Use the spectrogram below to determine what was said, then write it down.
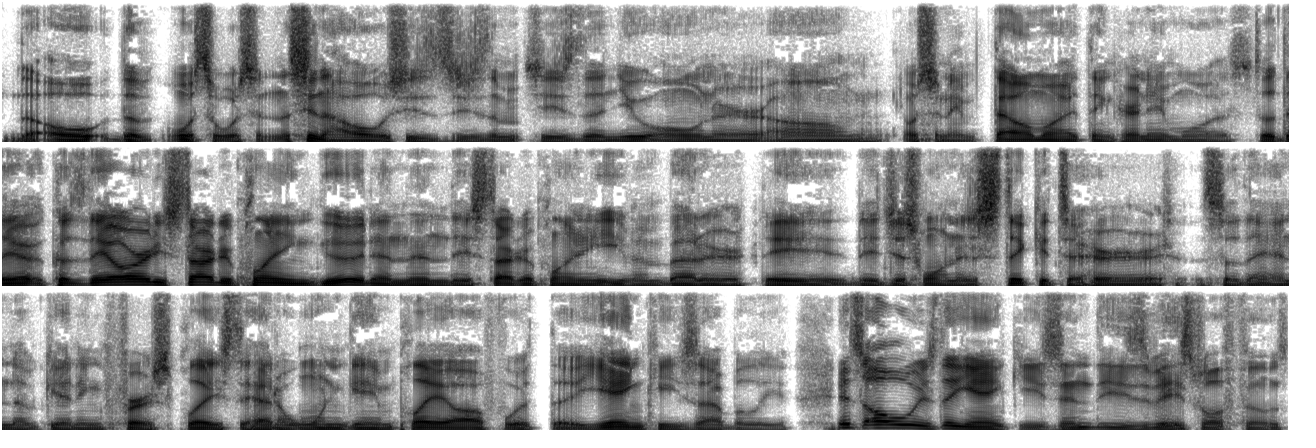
the old the what's the what's? She's not old. She's she's the she's the new owner. Um, what's her name? Thelma, I think her name was. So they because they already started playing good, and then they started playing even better. They they just wanted to stick it to her, so they end up getting first place. They had a one game playoff with the Yankees, I believe. It's always the Yankees in these baseball films.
